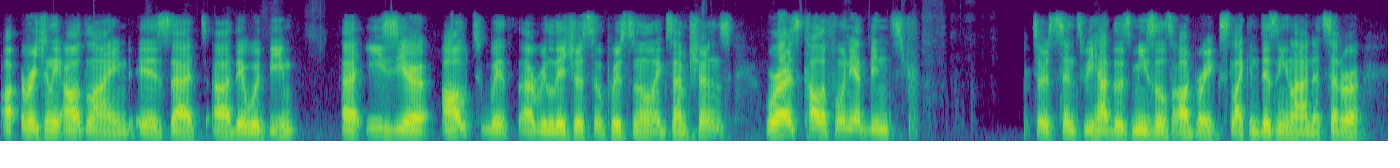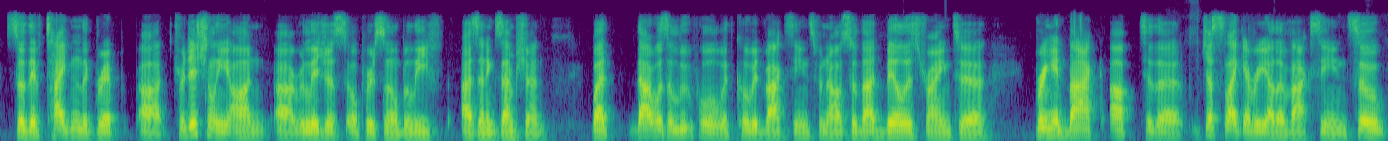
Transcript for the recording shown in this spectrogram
uh, originally outlined, is that uh, there would be uh, easier out with uh, religious or personal exemptions whereas California had been stricter since we had those measles outbreaks, like in Disneyland, et cetera. So they've tightened the grip uh, traditionally on uh, religious or personal belief as an exemption. But that was a loophole with COVID vaccines for now. So that bill is trying to bring it back up to the just like every other vaccine. So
